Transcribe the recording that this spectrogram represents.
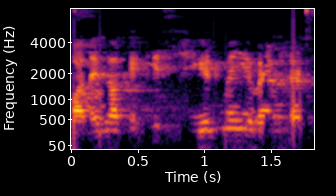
इस का कि किसमें ये वेबसाइट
